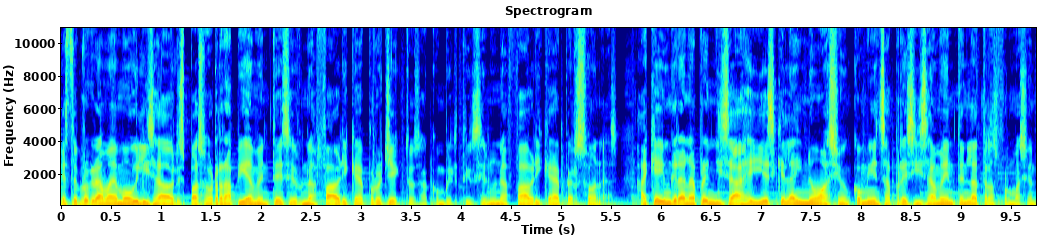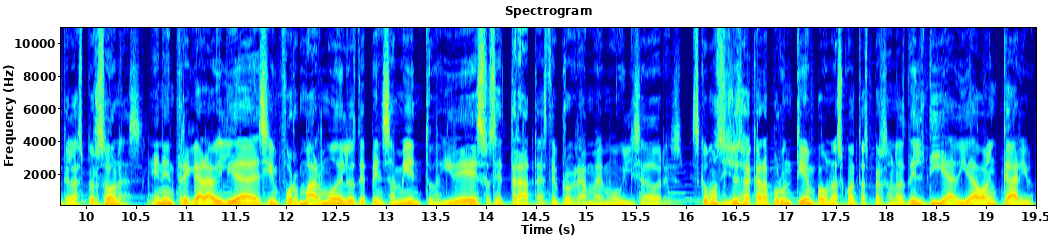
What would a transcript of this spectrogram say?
Este programa de movilizadores pasó rápidamente de ser una fábrica de proyectos a convertirse en una fábrica de personas. Aquí hay un gran aprendizaje y es que la innovación comienza precisamente en la transformación de las personas, en entregar habilidades y en formar modelos de pensamiento y de eso se trata este programa de movilizadores. Es como si yo sacara por un tiempo a unas cuantas personas del día a día bancario,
